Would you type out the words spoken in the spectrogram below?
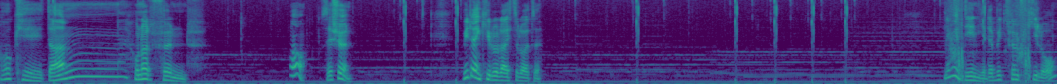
Okay, dann 105. Sehr schön. Wieder ein Kilo leichte Leute. Nehmen wir den hier, der wiegt 5 Kilo.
